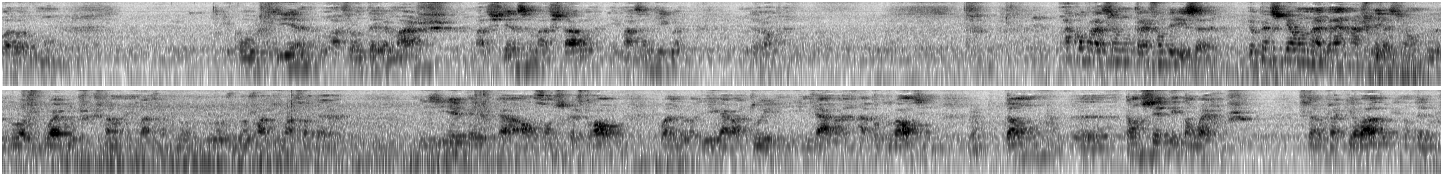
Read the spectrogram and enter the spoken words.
labor comum. E como dizia, a fronteira mais, mais extensa, mais estável e mais antiga da Europa. A comparação transfronteiriça, eu penso que é uma grande aspiração dos pueblos que estão lá, dos dois lados da fronteira. Dizia que Alfonso Castelau, quando ligava a Tui e mirava a Portugal, assim, tão uh, tão cerca e tão lejos. Estamos aqui ao lado e não temos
